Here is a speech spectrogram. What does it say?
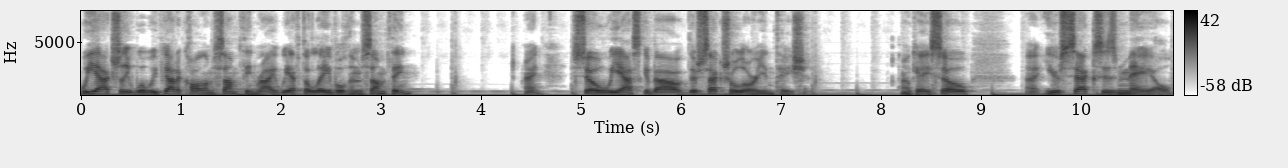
We actually, well, we've got to call them something, right? We have to label them something, right? So we ask about their sexual orientation. Okay, so uh, your sex is male,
